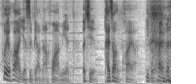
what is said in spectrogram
绘画也是表达画面，而且拍照很快啊，一个快门。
